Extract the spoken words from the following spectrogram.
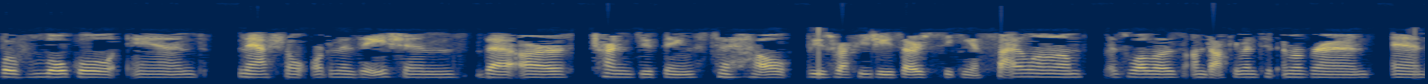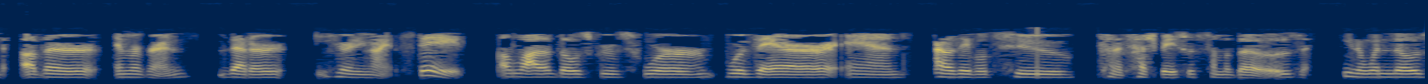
both local and national organizations that are trying to do things to help these refugees that are seeking asylum, as well as undocumented immigrants and other immigrants that are here in the United States, a lot of those groups were were there and I was able to kind of touch base with some of those. You know, when those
